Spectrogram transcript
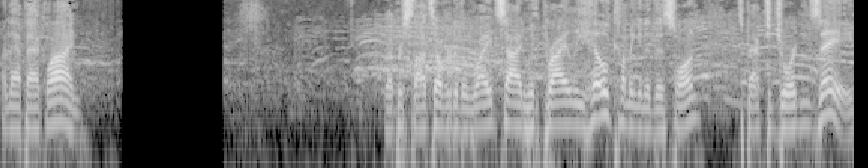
on that back line. Weber slots over to the right side with Briley Hill coming into this one. It's back to Jordan Zaid.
